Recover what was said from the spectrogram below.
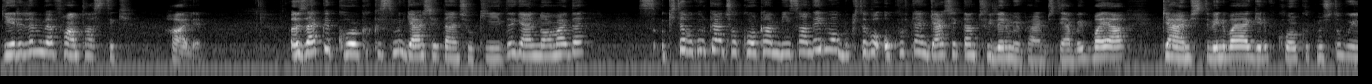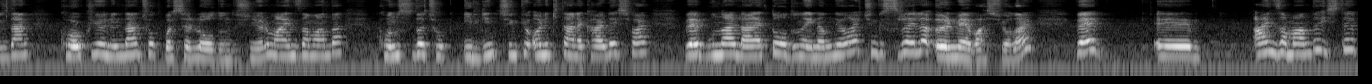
gerilim ve fantastik hali. Özellikle korku kısmı gerçekten çok iyiydi. Yani normalde kitap okurken çok korkan bir insan değilim ama bu kitabı okurken gerçekten tüylerim ürpermişti. Yani bayağı gelmişti, beni bayağı gelip korkutmuştu. Bu yüzden korku yönünden çok başarılı olduğunu düşünüyorum. Aynı zamanda konusu da çok ilginç çünkü 12 tane kardeş var ve bunlar lanetli olduğuna inanıyorlar çünkü sırayla ölmeye başlıyorlar. Ve e, aynı zamanda işte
